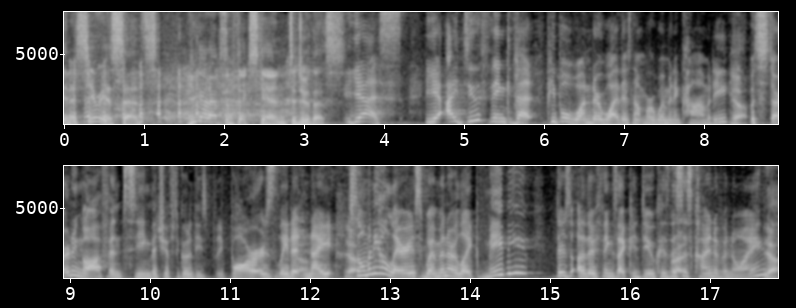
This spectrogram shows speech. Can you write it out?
in a serious sense, you gotta have some thick skin to do this. Yes. Yeah, I do think that people wonder why there's not more women in comedy. Yeah. But starting off and seeing that you have to go to these bars late Yeah. at night, Yeah. so many hilarious women are like, maybe there's other things I could do because this Right. is kind of annoying. Yeah.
